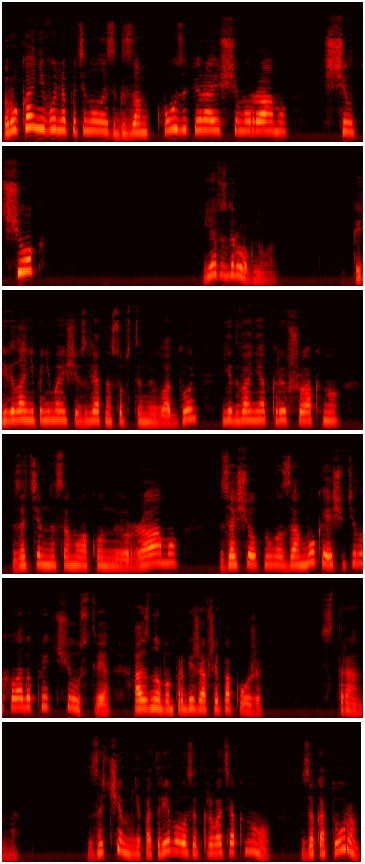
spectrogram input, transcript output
Рука невольно потянулась к замку, запирающему раму. Щелчок. Я вздрогнула. Перевела непонимающий взгляд на собственную ладонь, едва не открывшую окно, затем на саму оконную раму, защелкнула замок и ощутила холодок предчувствия, ознобом пробежавшей по коже. Странно. Зачем мне потребовалось открывать окно, за которым,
